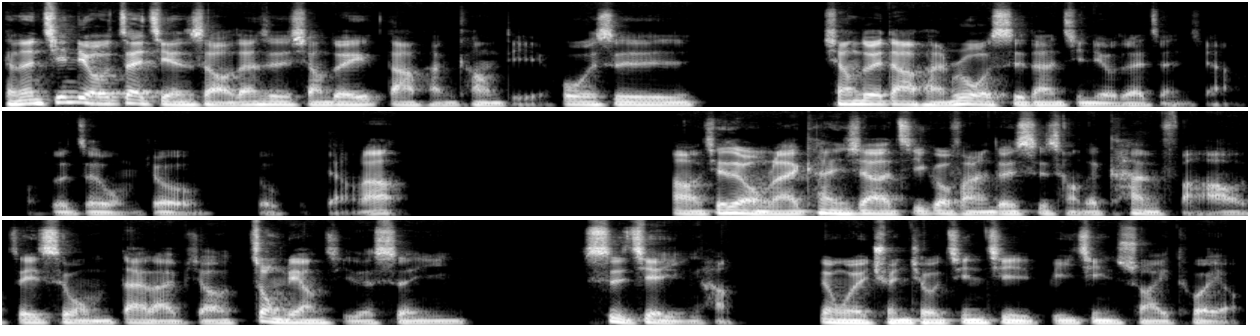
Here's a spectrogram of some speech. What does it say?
可能金流在减少，但是相对大盘抗跌，或者是相对大盘弱势，但金流在增加。所以这我们就就不讲了。好，接着我们来看一下机构法人对市场的看法哦。这一次我们带来比较重量级的声音，世界银行认为全球经济逼近衰退哦，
